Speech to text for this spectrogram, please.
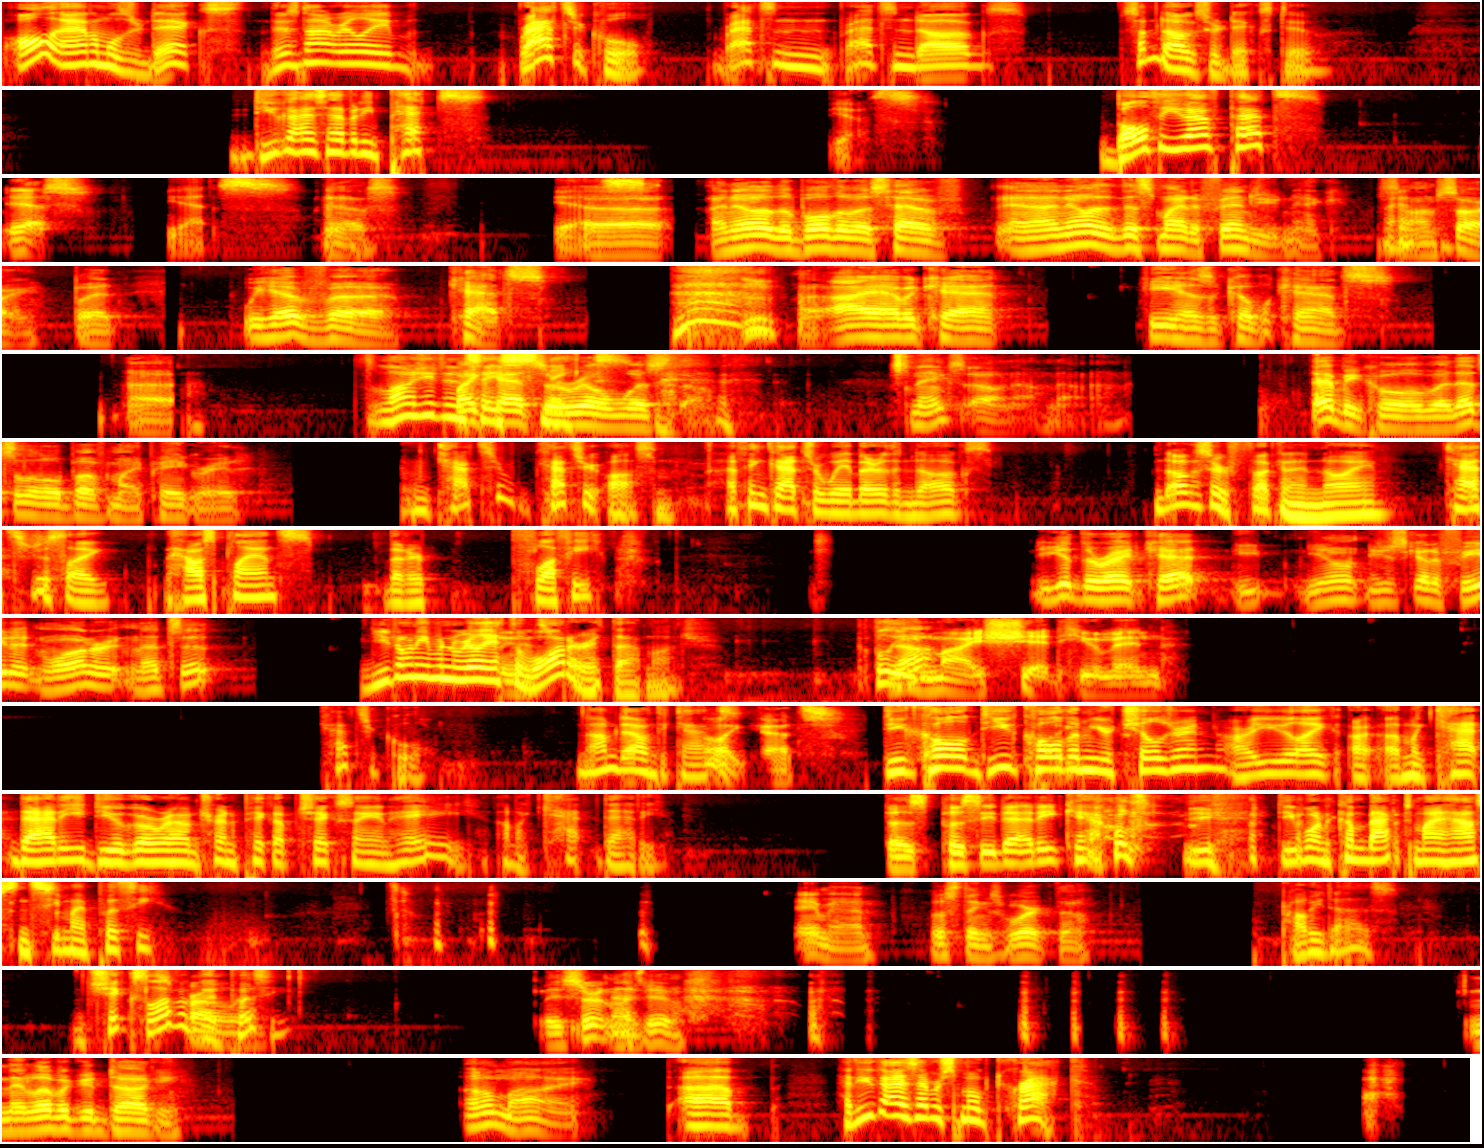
all animals are dicks. There's not really rats are cool. Rats and rats and dogs. Some dogs are dicks too. Do you guys have any pets? Yes. Both of you have pets? Yes, Yes. yes. Yes. Uh, I know the both of us have, and I know that this might offend you, Nick. So Yeah. I'm sorry, but we have uh, cats. Uh, I have a cat. He has a couple cats. As long as you didn't My say cat's snakes. a real wuss, though. Snakes? Oh no, no, no. That'd be cool, but that's a little above my pay grade. Cats are cats are awesome. I think cats are way better than dogs. Dogs are fucking annoying. Cats are just like houseplants that are fluffy. You get the right cat, you, you don't. You just got to feed it and water it, and that's it. You don't even really have to water it that much. Clean yeah. my shit, human. Cats are cool. No, I'm down with the cats. I like cats. do you call do you call them your children? Are you like "I- I'm a cat daddy? Do you go around trying to pick up chicks saying, "Hey, I'm a cat daddy"? Does Pussy Daddy count? Do you, do you want to come back to my house and see my pussy? Hey man, those things work though. Probably does. Chicks love a good pussy. They certainly That's- do, and they love a good doggy. oh my. Uh, have you guys ever smoked crack?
